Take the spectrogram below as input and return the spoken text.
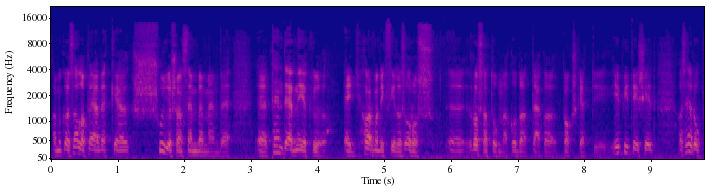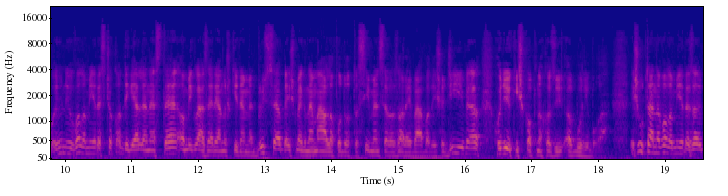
Amikor az alapelvekkel súlyosan szemben menve, eh, tender nélkül egy harmadik fél az orosz Rosszatomnak odaadták a Paks 2 építését. Az Európai Unió valamiért ezt csak addig ellenezte, amíg Lázár János ki nem ment Brüsszelbe, és meg nem állapodott a siemens az Arevával és a GE-vel, hogy ők is kapnak az, a buliból. És utána valamiért ez a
